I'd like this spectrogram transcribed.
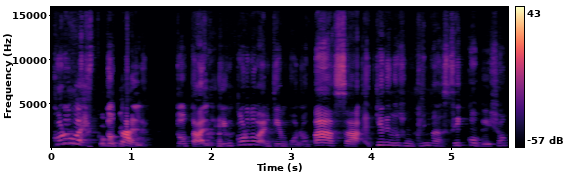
Córdoba es que- total, total. En Córdoba el tiempo no pasa, tienen un clima seco que yo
